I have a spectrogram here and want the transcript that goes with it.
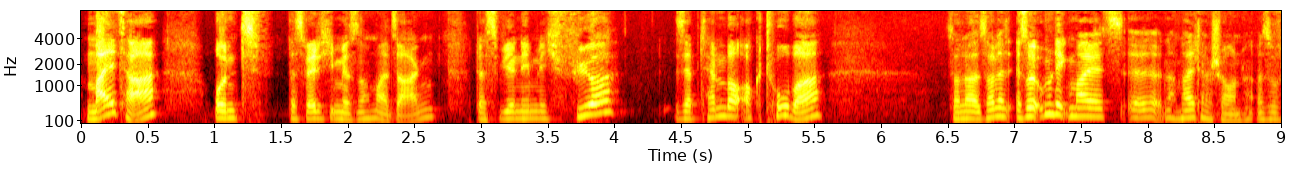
Malta. Und das werde ich ihm jetzt nochmal sagen, dass wir nämlich für September, Oktober soll er, soll er, er soll unbedingt mal jetzt äh, nach Malta schauen. Also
